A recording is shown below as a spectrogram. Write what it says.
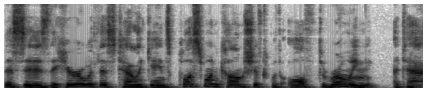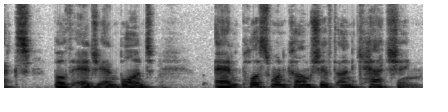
This is the hero with this talent gains plus one column shift with all throwing attacks, both edge and blunt, and plus one column shift on catching.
